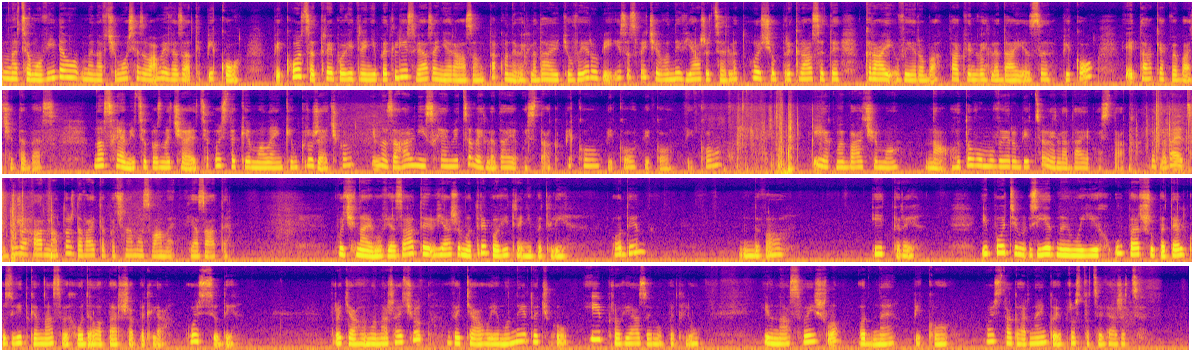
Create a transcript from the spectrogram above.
На цьому відео ми навчимося з вами в'язати піко. Піко це три повітряні петлі, зв'язані разом. Так вони виглядають у виробі, і зазвичай вони в'яжуться для того, щоб прикрасити край вироба. Так він виглядає з піко, і так, як ви бачите, без. На схемі це позначається ось таким маленьким кружечком, і на загальній схемі це виглядає ось так: піко, піко, піко, піко. І як ми бачимо на готовому виробі, це виглядає ось так. Виглядає це дуже гарно, тож давайте почнемо з вами в'язати. Починаємо в'язати, в'яжемо три повітряні петлі. Один, два і три. І потім з'єднуємо їх у першу петельку, звідки в нас виходила перша петля. Ось сюди. Протягуємо наш гачок, витягуємо ниточку і пров'язуємо петлю. І в нас вийшло одне піко. Ось так гарненько і просто це в'яжеться.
